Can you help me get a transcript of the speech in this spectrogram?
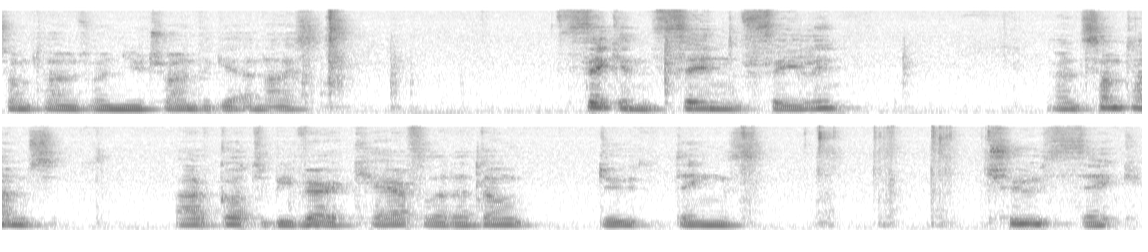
sometimes when you're trying to get a nice thick and thin feeling and sometimes I've got to be very careful that I don't do things too thick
